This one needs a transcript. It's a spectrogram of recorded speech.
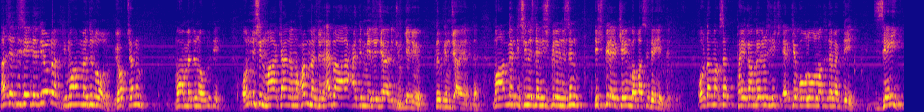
Hazreti Zeyd'e diyorlar ki Muhammed'in oğlu. Yok canım. Muhammed'in oğlu değil. Onun için ma kana Muhammedun eba ahadin min ricalikum geliyor 40. ayette. Muhammed içinizden hiçbirinizin hiçbir erkeğin babası değildir diyor. Orada maksat peygamberimiz hiç erkek oğlu olmadı demek değil. Zeyd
